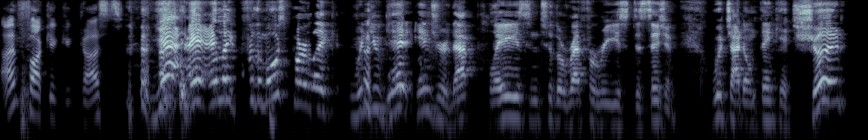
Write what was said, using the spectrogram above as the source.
I'm fucking concussed." yeah, and, and, like for the most part, like when you get injured, that plays into the referee's decision, which I don't think it should,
